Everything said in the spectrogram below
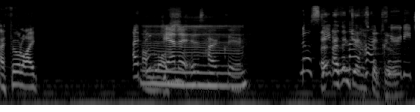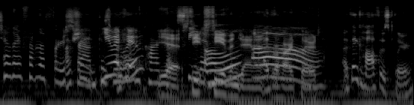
I feel like I think I'm lost. Janet is hard clear. No, Steven I think and I hard good, too. cleared each other from the first Actually, round You and were who? Yeah, Steve, Steven. Steve Oh. and Janet were hard cleared. Oh. I think Hoff is clear.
